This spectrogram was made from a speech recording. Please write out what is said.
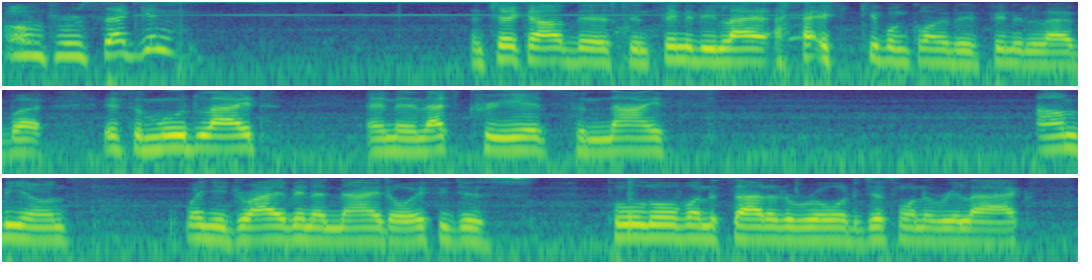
on for a second. And check out this infinity light. I keep on calling it infinity light, but it's a mood light. And then that creates a nice ambience when you're driving at night or if you just pulled over on the side of the road just want to relax.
